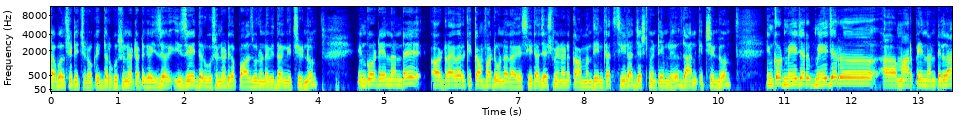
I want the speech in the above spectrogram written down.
డబుల్ సీట్ ఇచ్చిండు ఒక ఇద్దరు కూర్చునేటట్టుగా ఈజీ ఈజీగా ఇద్దరు కూర్చునేట్టుగా పాసిబుల్ ఉండే విధంగా ఇచ్చిండు. ఇంకోటి ఏంటంటే ఆ డ్రైవర్కి కంఫర్ట్గా ఉండాలి సీట్ అడ్జస్ట్మెంట్ అంటే కామన్ దీనికి సీట్ అడ్జస్ట్మెంట్ ఏం లేదు. దానికి ఇచ్చిండు. ఇంకోటి మేజర్ మేజర్ మార్పు ఏంటంటే ఇలా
